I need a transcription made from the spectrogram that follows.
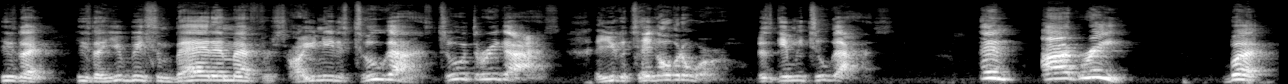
he's like, he's like, you be some bad MFers. All you need is two guys, two or three guys, and you can take over the world. Just give me two guys. And I agree. But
